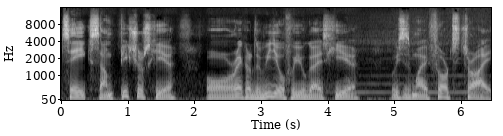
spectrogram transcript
take some pictures here or record a video for you guys here. This is my third try.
